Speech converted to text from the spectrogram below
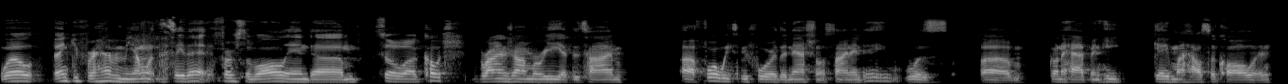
Well, thank you for having me. I want to say that first of all. And um, so, uh, Coach Brian Jean-Mary at the time, uh, four weeks before the National Signing Day was um, going to happen, he gave my house a call, and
